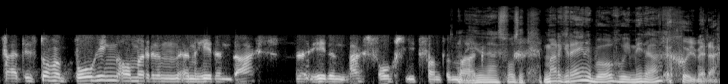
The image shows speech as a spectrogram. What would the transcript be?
enfin, het is toch een poging om er een, een hedendaags, hedendaags volkslied van te maken. Hedendaags volkslied. Mark Reineboog, goedemiddag. Goedemiddag.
